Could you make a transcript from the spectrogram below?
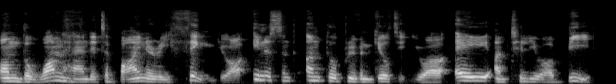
on the one hand, it's a binary thing. You are innocent until proven guilty. You are A until you are B.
